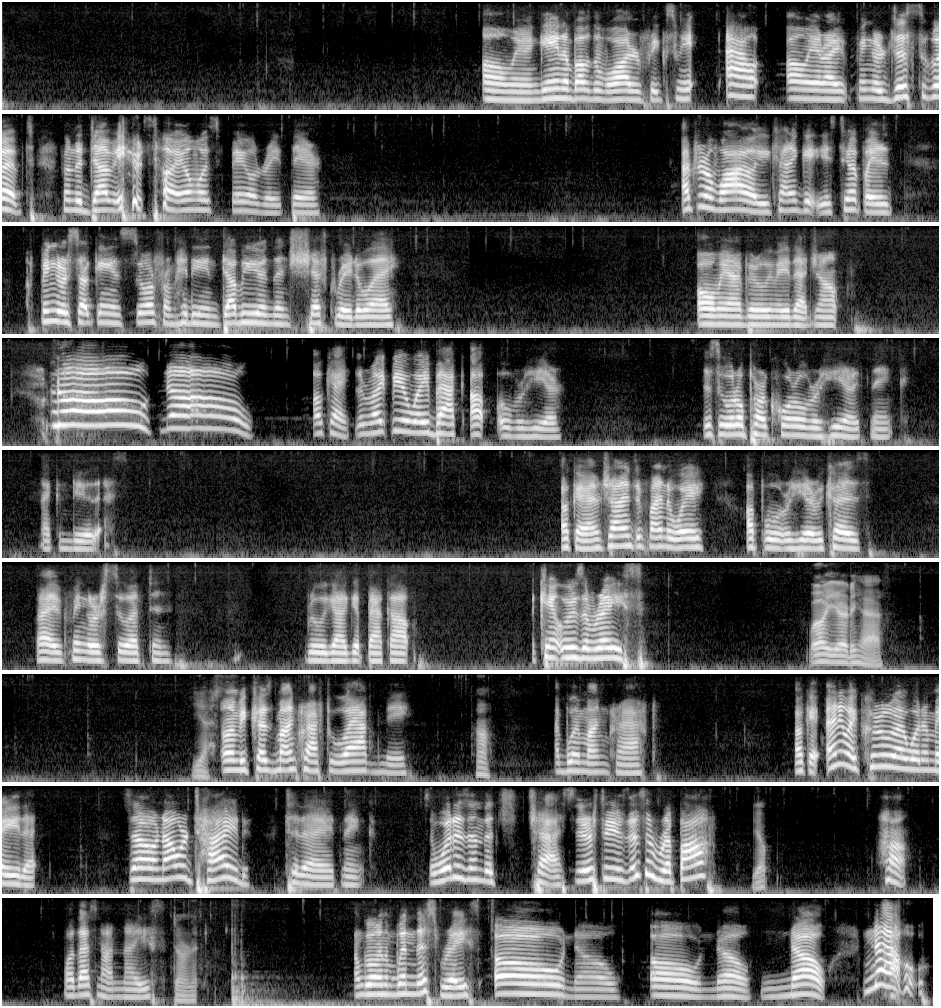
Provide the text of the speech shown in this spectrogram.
Oh man, getting above the water freaks me out. Oh man, my finger just slipped from the W, so I almost failed right there. after a while, you kind of get used to it, but your fingers start getting sore from hitting W and then shift right away. Oh man, I barely made that jump. No! No! Okay, there might be a way back up over here. There's a little parkour over here, I think. I can do this. Okay, I'm trying to find a way up over here because my finger slipped and really gotta get back up. I can't lose a race. Well, you already have. Yes. Only because Minecraft lagged me. Huh. I blame Minecraft. Okay, anyway, I would have made it. So now we're tied today, I think. So what is in the ch- chest? Seriously, is this a ripoff? Yep. Huh. Well, that's not nice. Darn it. I'm going to win this race. Oh no. Oh no. No. No!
